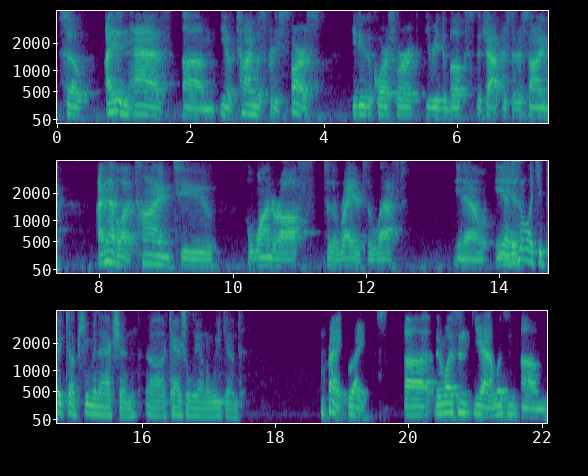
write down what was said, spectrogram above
So I didn't have um, you know, time was pretty sparse you do the coursework, you read the books, the chapters that are assigned. I didn't have a lot of time to wander off to the right or to the left. You know, yeah, it isn't like you picked up human action uh, casually on a weekend. Right, right. uh, there wasn't, yeah, it wasn't, um,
